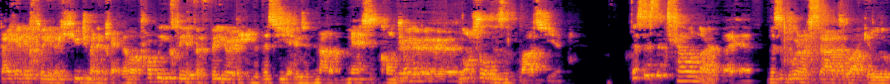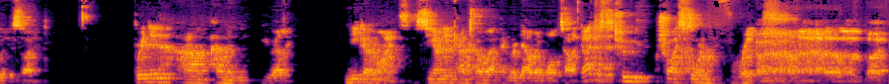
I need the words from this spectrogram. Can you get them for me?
they have cleared a huge amount of cap. They'll probably clear for Figure at the end of this year, who's another massive contract. Yeah. Not sure if this is last year. This is the talent though that they have. This is when I started to like get a little bit excited. Brendan Ham- Hammond Urelli, Nicho Hynes, Sione Katoa, and Ronaldo Mulitalo. They're just two try scoring freaks. Uh, uh, uh, uh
